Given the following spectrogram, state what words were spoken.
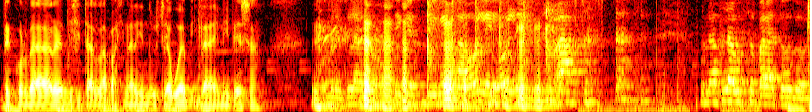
recordar visitar la página de Industria Web y la de Mi Pesa. Hombre, claro, así que sí, venga, ole, ole. Un aplauso para todos.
